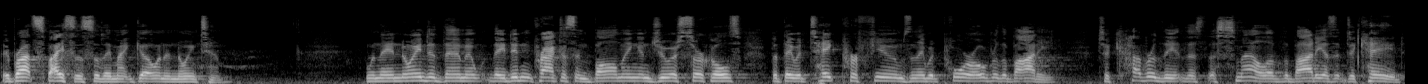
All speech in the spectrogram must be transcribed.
They brought spices so they might go and anoint him. When they anointed them, it, they didn't practice embalming in Jewish circles, but they would take perfumes and they would pour over the body to cover the, the, the smell of the body as it decayed.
